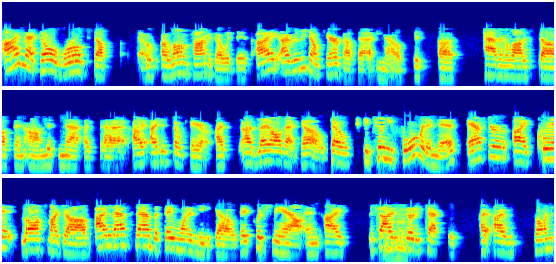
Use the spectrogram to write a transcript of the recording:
I let go of world stuff a, a long time ago with this. I, I really don't care about that, you know, just, uh, having a lot of stuff and, um, this and that like that. I, I just don't care. I've, I've let all that go. So to continue forward in this, after I quit, lost my job, I left them, but they wanted me to go. They pushed me out and I decided Mhm. to go to Texas. I, I was going to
